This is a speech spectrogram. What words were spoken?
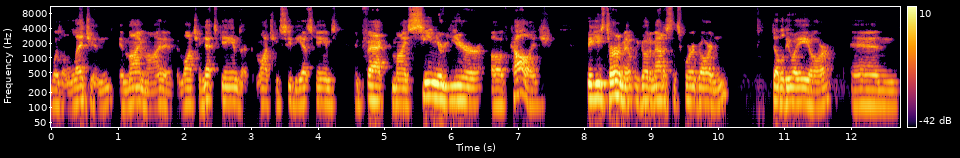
was a legend in my mind. I've been watching Nets games, I've been watching CBS games. In fact, my senior year of college, Big East tournament, we go to Madison Square Garden, WAER, and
